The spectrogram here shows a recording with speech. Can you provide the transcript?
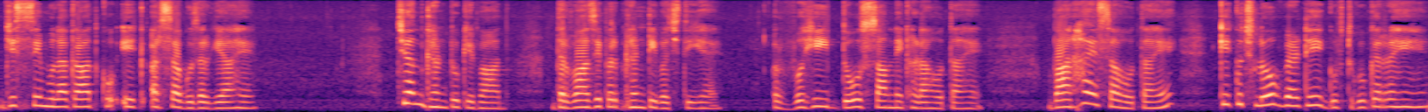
جس سے ملاقات کو ایک عرصہ گزر گیا ہے۔ چند گھنٹوں کے بعد دروازے پر گھنٹی بجتی ہے اور وہی دوست سامنے کھڑا ہوتا ہے۔ بارہا ایسا ہوتا ہے کہ کچھ لوگ بیٹھے گفتگو کر رہے ہیں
